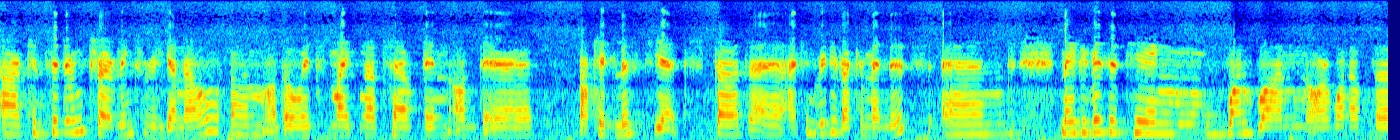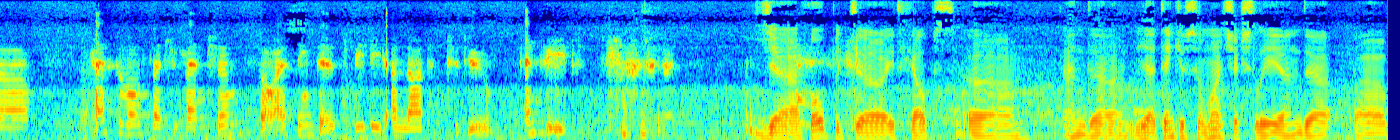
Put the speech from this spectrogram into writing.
are considering traveling to Riga now, um, although it might not have been on their bucket list yet. But uh, I can really recommend it, and maybe visiting one one or one of the festivals that you mentioned. So I think there's really a lot to do and to eat. yeah, I hope it uh, it helps. Um and uh, yeah, thank you so much, actually. And uh, uh,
